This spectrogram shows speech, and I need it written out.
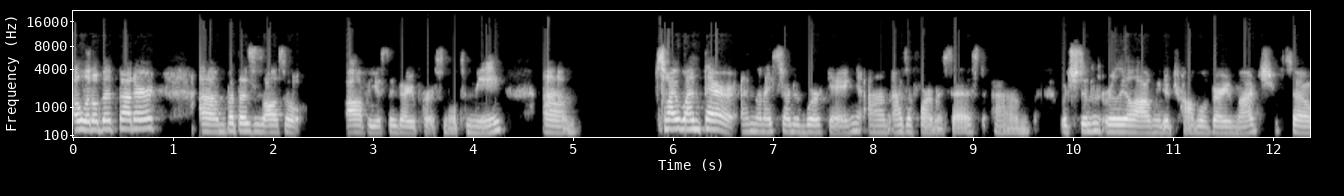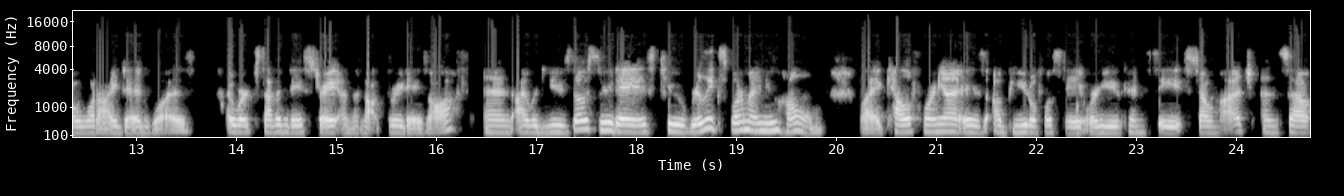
a little bit better. Um, but this is also obviously very personal to me. Um, so I went there and then I started working um, as a pharmacist, um, which didn't really allow me to travel very much. So what I did was I worked seven days straight and then got three days off. And I would use those three days to really explore my new home. Like California is a beautiful state where you can see so much. And so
